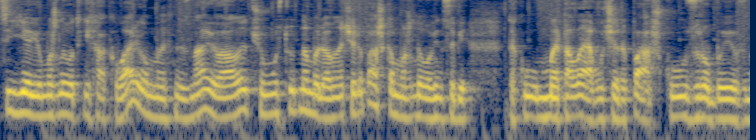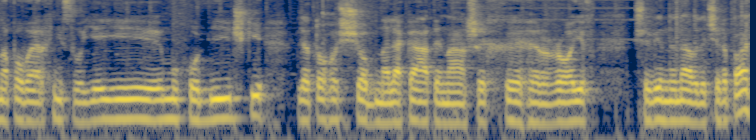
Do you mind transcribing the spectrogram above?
Цією, можливо, таких акваріумних, не знаю, але чомусь тут намальована черепашка. Можливо, він собі таку металеву черепашку зробив на поверхні своєї мухобічки для того, щоб налякати наших е, героїв, що він ненавидить черепах.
